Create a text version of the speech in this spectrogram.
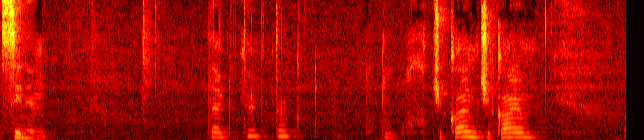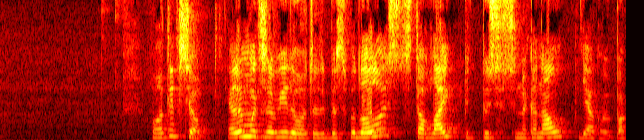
синін. Так, так, так. Чекаємо, чекаємо. От і все. Я думаю, це відео тобі сподобалось. Став лайк, підписуйся на канал. Дякую, пока.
